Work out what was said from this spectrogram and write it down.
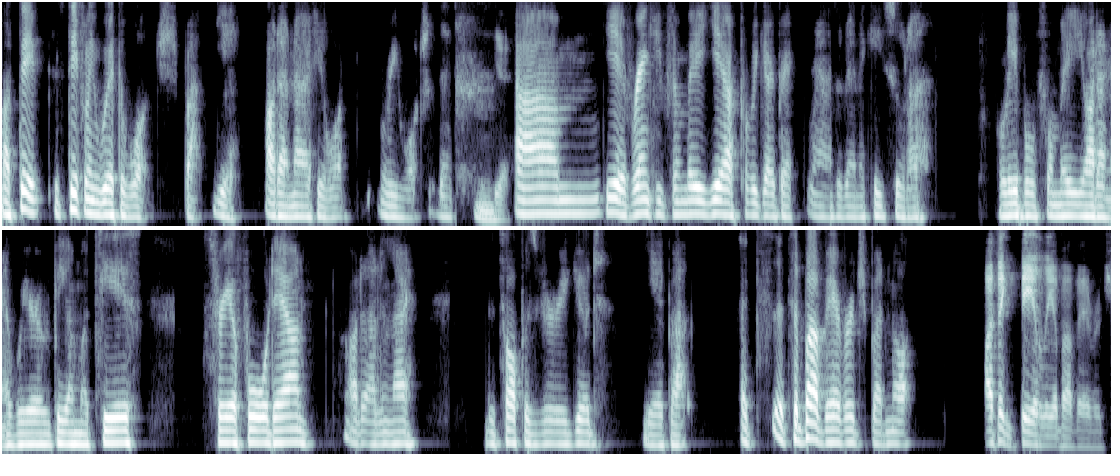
I think it's definitely worth a watch. But yeah, I don't know if you'll want rewatch it. Then. Mm. Yeah. Um. Yeah. Ranking for me. Yeah. I'd probably go back Sons of Anarchy sort of level for me. I don't know where it would be on my tiers. Three or four down. I don't, I don't know. The top is very good. Yeah, but it's it's above average, but not. I think barely above average.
